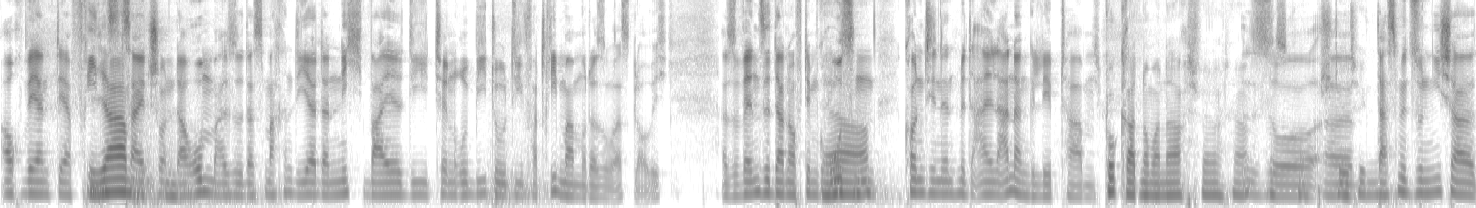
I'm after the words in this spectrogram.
auch während der Friedenszeit schon darum. Also das machen die ja dann nicht, weil die Tenrubito die vertrieben haben oder sowas, glaube ich. Also wenn sie dann auf dem Ja. großen Kontinent mit allen anderen gelebt haben. ich gucke gerade nochmal nach. Ich will ja, das so, kurz äh, bestätigen. das mit Sunisha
